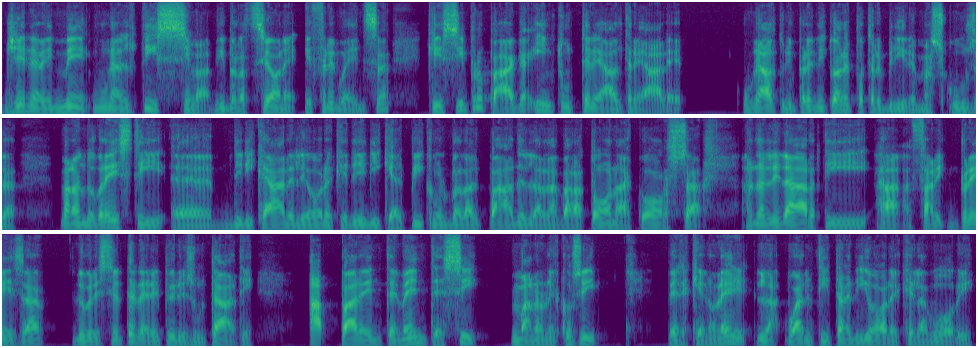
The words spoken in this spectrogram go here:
genera in me un'altissima vibrazione e frequenza che si propaga in tutte le altre aree. Un altro imprenditore potrebbe dire: Ma scusa, ma non dovresti eh, dedicare le ore che dedichi al pickleball, al padel, alla maratona, a corsa, ad allenarti a fare impresa? Dovresti ottenere più risultati. Apparentemente sì, ma non è così, perché non è la quantità di ore che lavori,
